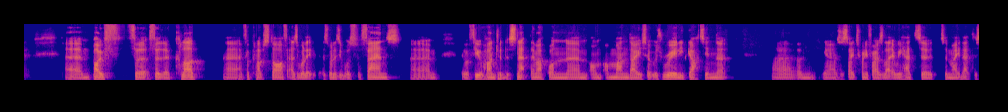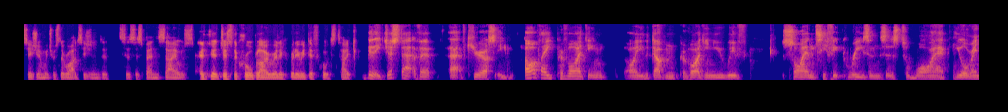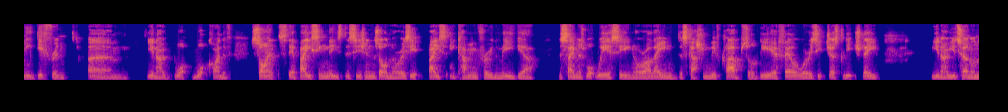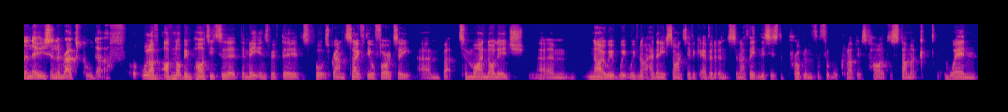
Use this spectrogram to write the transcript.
um, both for for the club uh, for club staff as well as well as it was for fans. Um, there were a few hundred that snapped them up on um, on, on Monday, so it was really gutting that um, you know, as I say, 24 hours later, we had to to make that decision, which was the right decision to, to suspend sales. It's just a cruel blow, really, really, really difficult to take. Billy, just out of a, out of curiosity, are they providing, i.e., the government providing you with scientific reasons as to why you're any different? Um, you know what what kind of science they're basing these decisions on, or is it basically coming through the media? The same as what we're seeing, or are they in discussion with clubs or the EFL, or is it just literally, you know, you turn on the news and the rug's pulled off? Well, I've, I've not been party to the, the meetings with the, Sports Ground Safety Authority, um, but to my knowledge, um, no, we, we, we've not had any scientific evidence. And I think this is the problem for football clubs. It's hard to stomach when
